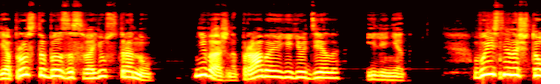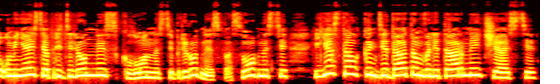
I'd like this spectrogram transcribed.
Я просто был за свою страну, неважно, правое ее дело или нет. Выяснилось, что у меня есть определенные склонности, природные способности, и я стал кандидатом в элитарные части,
